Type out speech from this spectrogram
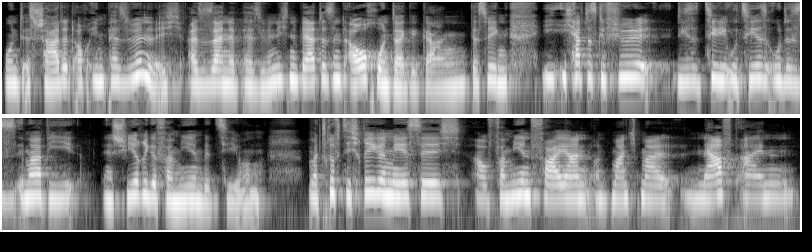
Und es schadet auch ihm persönlich. Also seine persönlichen Werte sind auch runtergegangen. Deswegen, ich, ich habe das Gefühl, diese CDU, CSU, das ist immer wie eine schwierige Familienbeziehung. Man trifft sich regelmäßig auf Familienfeiern und manchmal nervt einen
